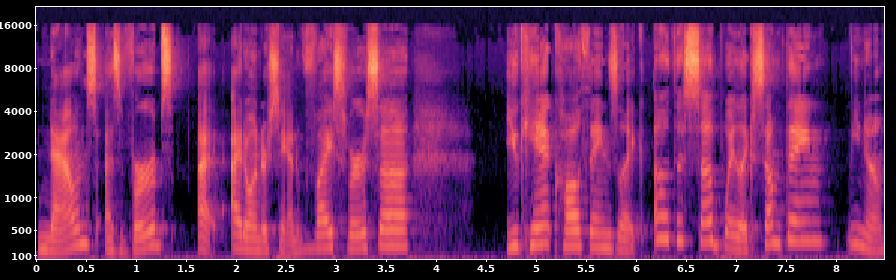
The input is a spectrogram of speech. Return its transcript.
nouns as verbs. I, I don't understand. Vice versa. You can't call things like, oh, the subway, like something, you know,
